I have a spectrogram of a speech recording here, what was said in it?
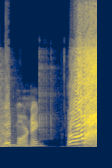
Good morning. Ah!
